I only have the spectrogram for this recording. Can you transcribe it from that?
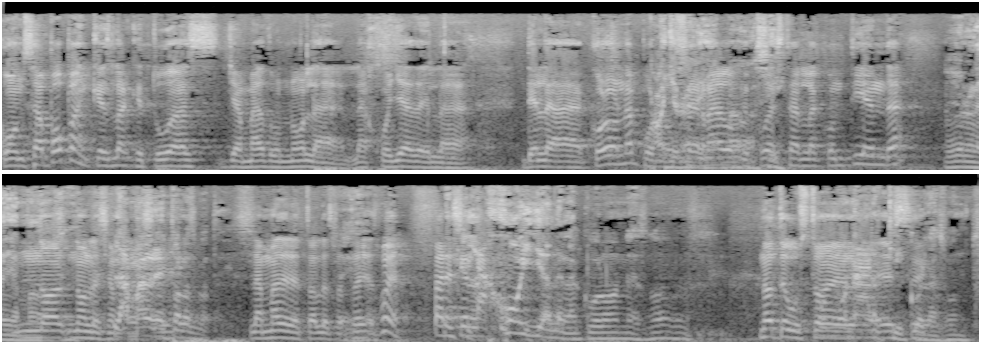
con Zapopan, que es la que tú has llamado, ¿no? La, la joya de la de la corona, por No, lo yo no he cerrado que puede así. estar la contienda. No, yo no la No, no madre de todas las batallas. La madre de todas las batallas. Bueno, parece Que la joya de la corona es, ¿no? no te gustó el- el asunto.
